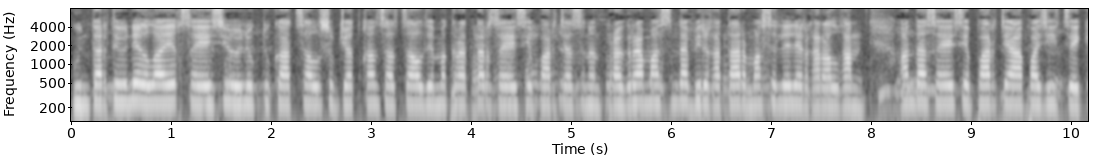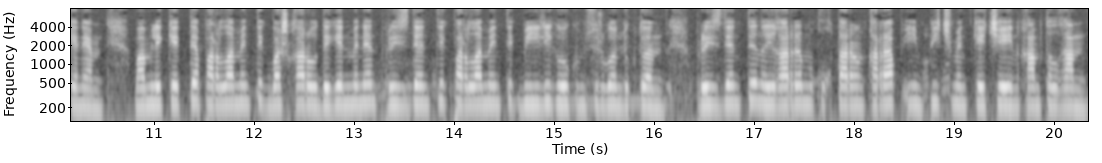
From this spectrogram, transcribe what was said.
Күн тартибине ылайык саясий өнөктүккө атсалышып жаткан социал демократтар саясий партиясынын программасында бир катар маселелер каралган. Анда саясий партия оппозиция экени. Мамлекетте парламенттик башкаруу деген менен президенттик парламенттик бийлик өкүм сүргөндүктөн. Президенттин ыйгарым укуктарын карап импичментке чейин камтылган.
